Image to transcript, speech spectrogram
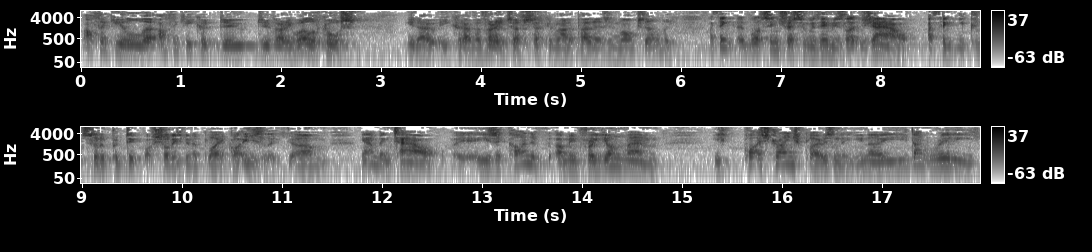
I think he'll. Uh, I think he could do do very well. Of course, you know he could have a very tough second round opponent in Mark Selby. I think what's interesting with him is like Zhao. I think you can sort of predict what shot he's going to play quite easily. Um, Yan Bingtao, he's a kind of. I mean, for a young man, he's quite a strange player, isn't he? You know, you don't really.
